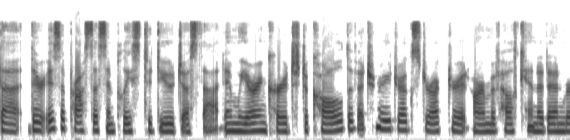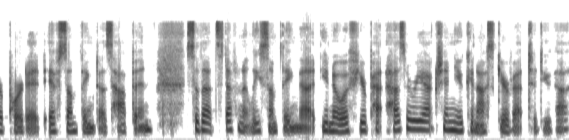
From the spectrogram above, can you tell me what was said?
that there is a process in place to do just that, and we are encouraged to call the Veterinary Drugs Directorate arm of Health Canada and report it if something does happen. So that's definitely something that you know if your pet has a reaction, you can ask your vet to do that.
